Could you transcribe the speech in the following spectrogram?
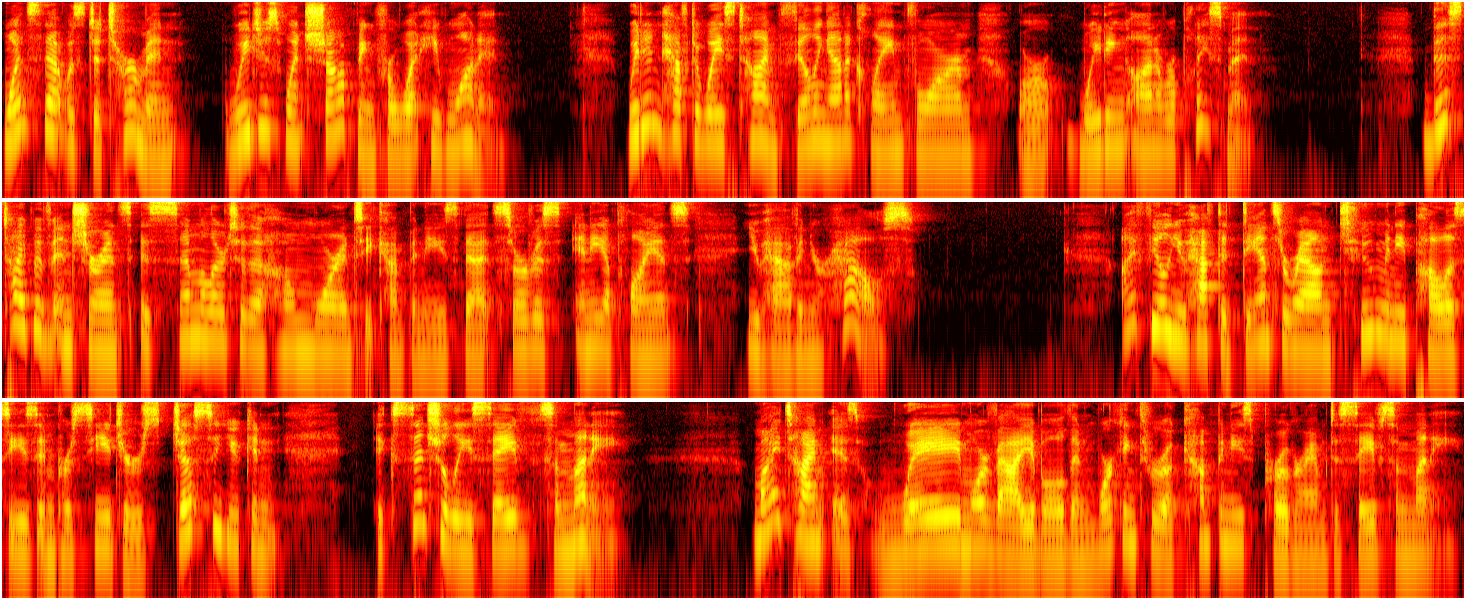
Once that was determined, we just went shopping for what he wanted. We didn't have to waste time filling out a claim form or waiting on a replacement. This type of insurance is similar to the home warranty companies that service any appliance you have in your house. I feel you have to dance around too many policies and procedures just so you can essentially save some money. My time is way more valuable than working through a company's program to save some money.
